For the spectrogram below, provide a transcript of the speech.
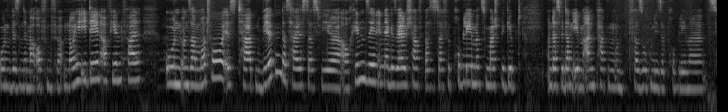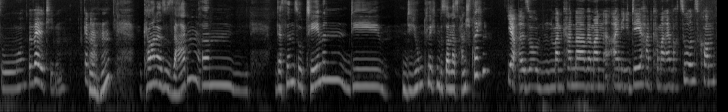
und wir sind immer offen für neue Ideen auf jeden Fall. Und unser Motto ist Taten wirken. Das heißt, dass wir auch hinsehen in der Gesellschaft, was es da für Probleme zum Beispiel gibt und dass wir dann eben anpacken und versuchen, diese Probleme zu bewältigen. Genau. Mhm. Kann man also sagen, ähm, das sind so Themen, die die Jugendlichen besonders ansprechen? Ja, also man kann da, wenn man eine Idee hat, kann man einfach zu uns kommen.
